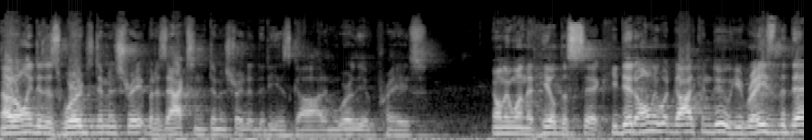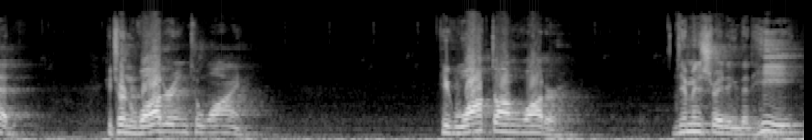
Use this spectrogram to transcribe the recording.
Not only did his words demonstrate, but his actions demonstrated that he is God and worthy of praise. The only one that healed the sick. He did only what God can do. He raised the dead. He turned water into wine. He walked on water, demonstrating that he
